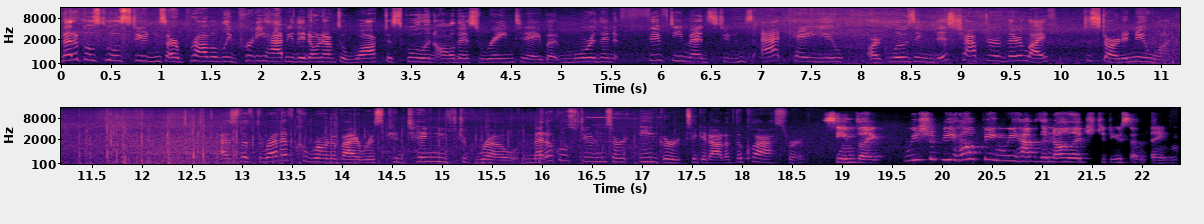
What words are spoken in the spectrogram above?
Medical school students are probably pretty happy they don't have to walk to school in all this rain today, but more than 50 med students at KU are closing this chapter of their life to start a new one. As the threat of coronavirus continues to grow, medical students are eager to get out of the classroom. Seems like we should be helping, we have the knowledge to do something.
